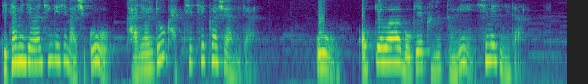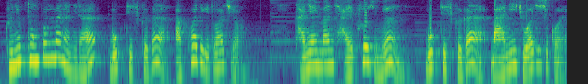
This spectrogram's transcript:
비타민제만 챙기지 마시고 간열도 같이 체크하셔야 합니다. 5. 어깨와 목의 근육통이 심해집니다. 근육통뿐만 아니라 목 디스크가 악화되기도 하죠. 간열만 잘 풀어주면 목 디스크가 많이 좋아지실 거예요.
